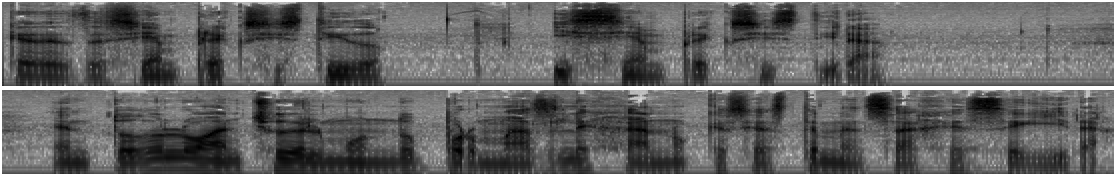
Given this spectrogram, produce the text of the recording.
que desde siempre ha existido y siempre existirá. En todo lo ancho del mundo, por más lejano que sea este mensaje, seguirá.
